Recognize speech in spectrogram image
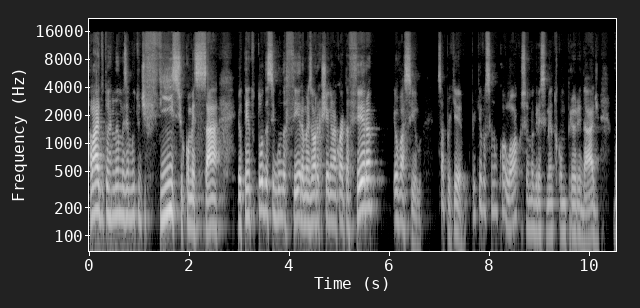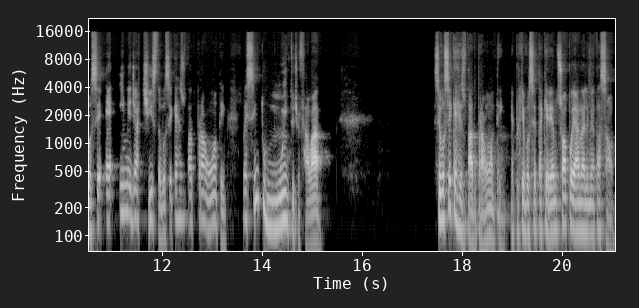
Falar, ai, doutor Renan, mas é muito difícil começar. Eu tento toda segunda-feira, mas a hora que chega na quarta-feira, eu vacilo. Sabe por quê? Porque você não coloca o seu emagrecimento como prioridade. Você é imediatista, você quer resultado para ontem. Mas sinto muito te falar. Se você quer resultado para ontem, é porque você está querendo só apoiar na alimentação.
